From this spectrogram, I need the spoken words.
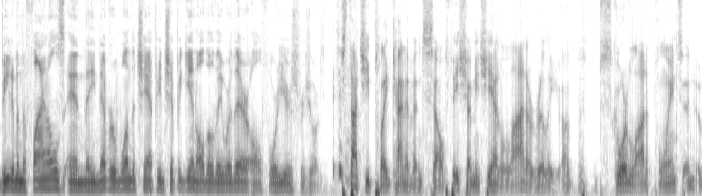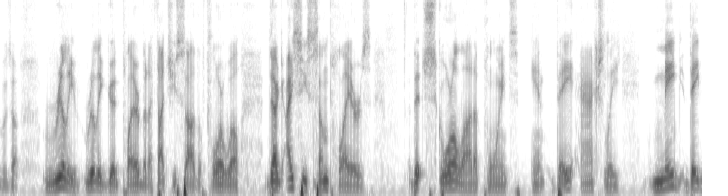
beat them in the finals, and they never won the championship again, although they were there all four years for Jordan. I just thought she played kind of unselfish. I mean, she had a lot of really uh, scored a lot of points, and it was a really, really good player. But I thought she saw the floor well. Doug, I see some players that score a lot of points, and they actually maybe they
